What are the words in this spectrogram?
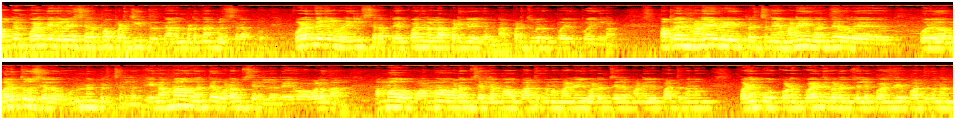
பக்கம் குழந்தைகள் சிறப்பாக படிச்சுக்கிட்டு இருக்காங்க. அது மட்டும் தான் உங்களுக்கு சிறப்பு. குழந்தைகள் வழியில் சிறப்பு. என் குழந்தை நல்லா படிக்க வைக்கிறேன் நான் படிச்ச பிறகு போய் போய்க்கலாம். அப்போ என் மனைவி வழி பிரச்சனை என் மனைவிக்கு வந்து ஒரு ஒரு மருத்துவ செலவு ஒன்றும் பிரச்சனை இல்லை. எங்கள் அம்மாவுக்கு வந்து உடம்பு சரியில்லை. அவ்வளோதான் அம்மாவை அம்மா உடம்பு சரியில்லை. அம்மாவை பார்த்துக்கணும். மனைவி உடம்பு சரியில்லை. மனைவி பார்த்துக்கணும். குழம்பு குழந்தை குழந்தை உடம்பு சரியில்லை. குழந்தைய பார்த்துக்கணும்.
